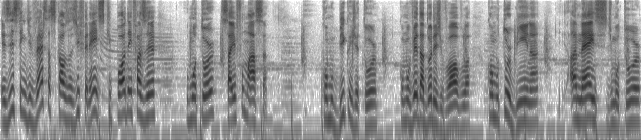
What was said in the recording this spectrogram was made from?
Existem diversas causas diferentes que podem fazer o motor sair fumaça, como bico injetor, como vedadores de válvula, como turbina, anéis de motor.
